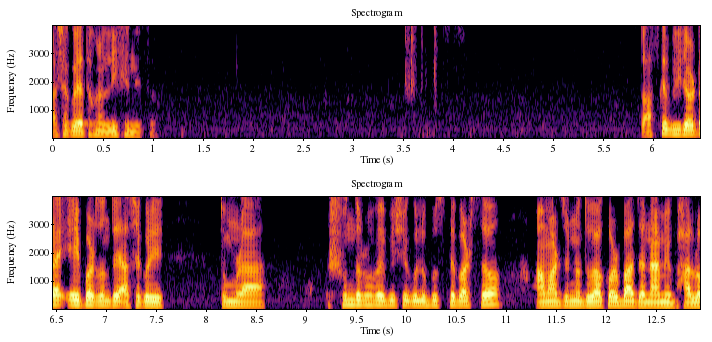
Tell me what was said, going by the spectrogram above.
আশা করি এতক্ষণ লিখে নিছ। তো আজকের ভিডিওটা এই পর্যন্তই, আশা করি তোমরা সুন্দরভাবে বিষয়গুলো বুঝতে পারছ। আমার জন্য দোয়া করবা যেন আমি ভালো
